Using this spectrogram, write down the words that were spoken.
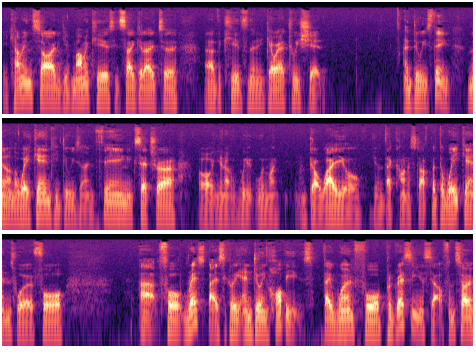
He'd come inside, he'd give mum a kiss, he'd say good day to uh, the kids, and then he'd go out to his shed and do his thing. And then on the weekend, he'd do his own thing, etc. Or, you know, we, we might go away or you know, that kind of stuff. But the weekends were for uh, for rest basically and doing hobbies. They weren't for progressing yourself. And so,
